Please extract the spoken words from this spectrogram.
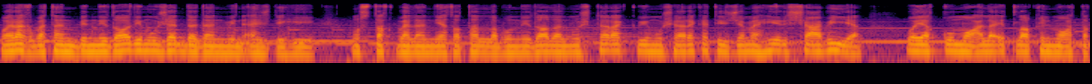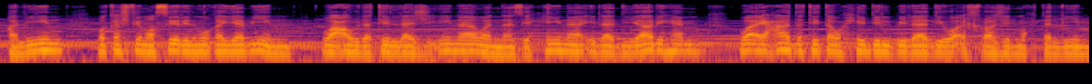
ورغبة بالنضال مجددا من أجله مستقبلا يتطلب النضال المشترك بمشاركة الجماهير الشعبية ويقوم على إطلاق المعتقلين وكشف مصير المغيبين وعودة اللاجئين والنازحين إلى ديارهم وإعادة توحيد البلاد وإخراج المحتلين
